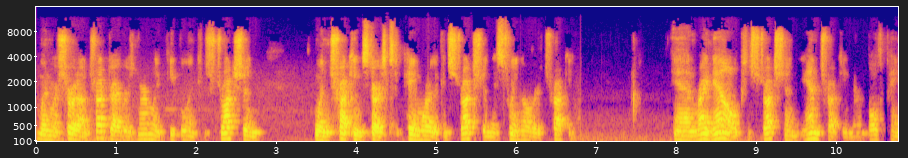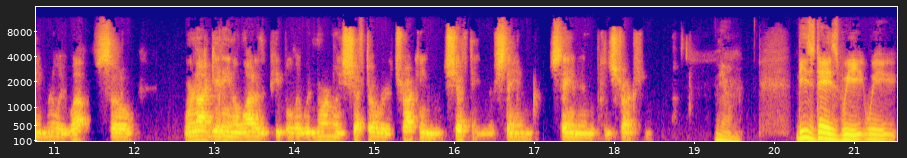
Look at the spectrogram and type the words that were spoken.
when we're short on truck drivers. Normally, people in construction, when trucking starts to pay more the construction, they swing over to trucking. And right now, construction and trucking are both paying really well. So we're not getting a lot of the people that would normally shift over to trucking shifting. They're staying staying in construction. Yeah. These days, we we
